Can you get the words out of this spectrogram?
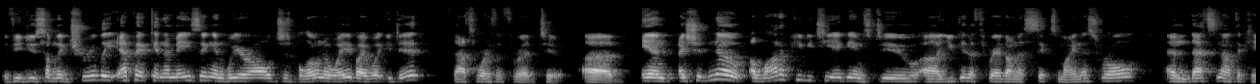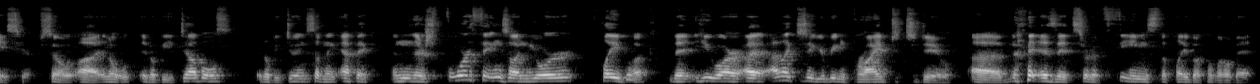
If you do something truly epic and amazing and we are all just blown away by what you did, that's worth a thread too. Uh, and I should note, a lot of PBTA games do, uh, you get a thread on a six minus roll, and that's not the case here. So uh, it'll, it'll be doubles, It'll be doing something epic. And then there's four things on your playbook that you are, uh, I like to say you're being bribed to do, uh, as it sort of themes the playbook a little bit.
